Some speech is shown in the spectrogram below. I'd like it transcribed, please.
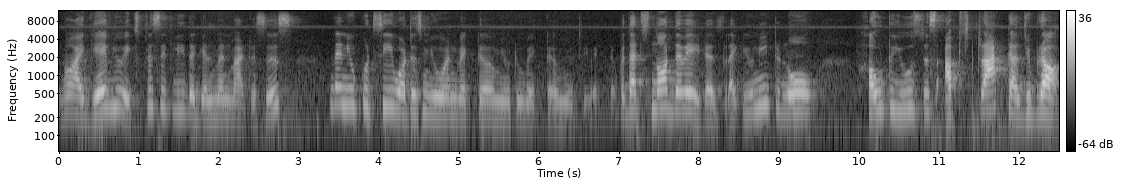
You know I gave you explicitly the Gell-Mann matrices then you could see what is mu 1 vector, mu 2 vector, mu 3 vector, but that is not the way it is like you need to know how to use this abstract algebra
